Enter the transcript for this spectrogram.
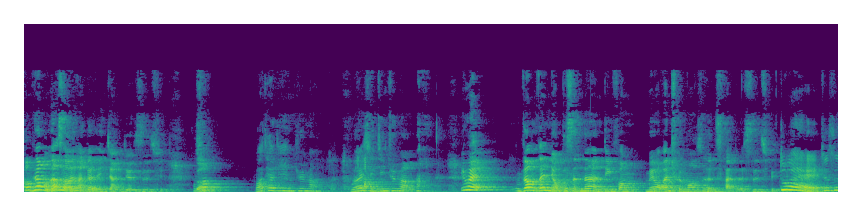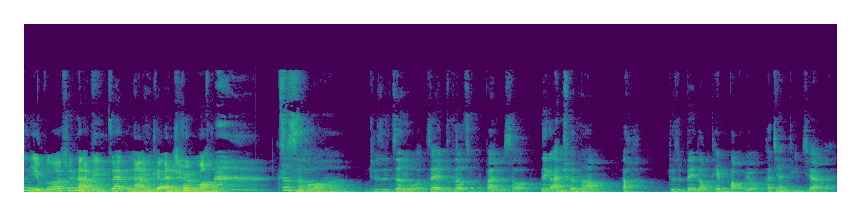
冲。你知道我那时候想跟你讲一件事情，我说我要跳进去吗？我要一起进去吗？因为你知道我在鸟不生蛋的地方没有安全帽是很惨的事情。对，就是也不知道去哪里再拿一个安全帽。这时候啊。就是正我在不知道怎么办的时候，那个安全帽啊，就是被老天保佑，它竟然停下来。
